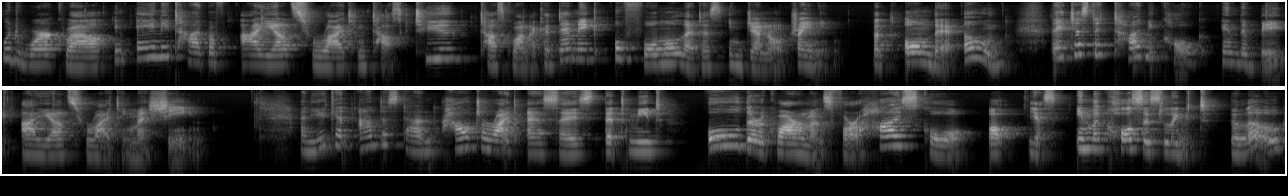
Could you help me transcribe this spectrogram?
would work well in any type of IELTS writing task 2, task 1 academic, or formal letters in general training but on their own, they're just a tiny cog in the big IELTS writing machine. And you can understand how to write essays that meet all the requirements for a high score. Oh, yes, in my courses linked below,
